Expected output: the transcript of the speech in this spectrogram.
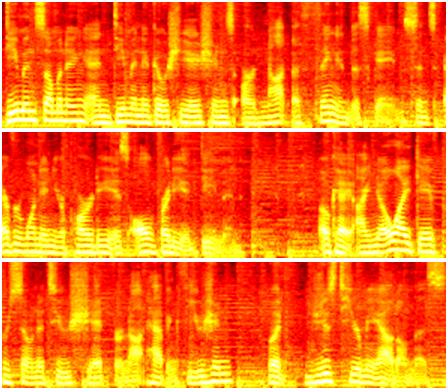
Demon summoning and demon negotiations are not a thing in this game, since everyone in your party is already a demon. Okay, I know I gave Persona 2 shit for not having fusion, but just hear me out on this.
